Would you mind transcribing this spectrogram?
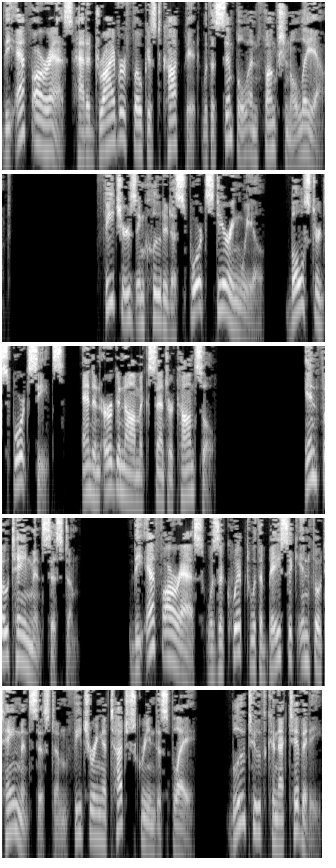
the FRS had a driver focused cockpit with a simple and functional layout. Features included a sport steering wheel, bolstered sport seats, and an ergonomic center console. Infotainment system. The FRS was equipped with a basic infotainment system featuring a touchscreen display, Bluetooth connectivity,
